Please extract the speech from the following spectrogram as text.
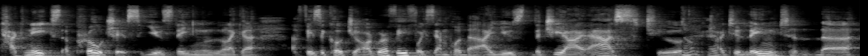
techniques approaches used in like a, a, physical geography. For example, the, I use the GIS to okay. try to link the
